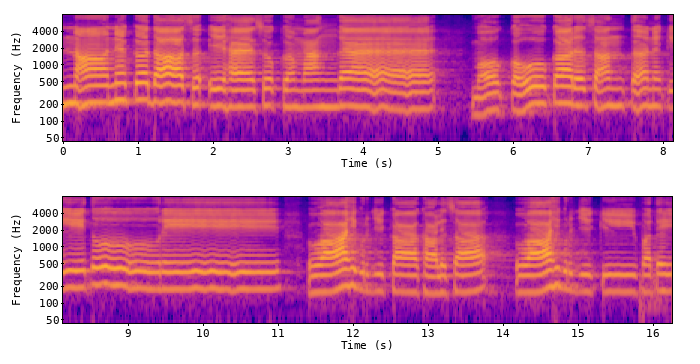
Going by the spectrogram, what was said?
ਨਾਨਕ ਦਾਸ ਇਹ ਸੁਖ ਮੰਗੈ ਮੋਕੋ ਕਰ ਸੰਤਨ ਕੀ ਦੂਰੇ। ਵਾਹਿਗੁਰੂ ਜੀ ਕਾ ਖਾਲਸਾ ਵਾਹਿਗੁਰੂ ਜੀ ਕੀ ਫਤਿਹ।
